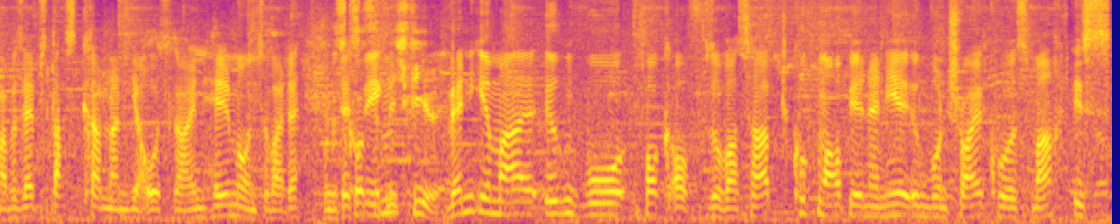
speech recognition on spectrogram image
aber selbst das kann man hier ausleihen, Helme und so weiter. Und es kostet nicht viel. Wenn ihr mal irgendwo Bock auf sowas habt, guckt mal, ob ihr in der Nähe irgendwo einen Trial-Kurs macht. Ist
